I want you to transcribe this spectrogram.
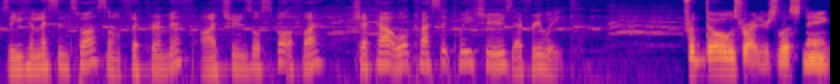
So you can listen to us on Flickering Myth, iTunes, or Spotify. Check out what classic we choose every week. For those writers listening,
